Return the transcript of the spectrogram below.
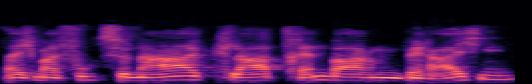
sage ich mal, funktional klar trennbaren Bereichen,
